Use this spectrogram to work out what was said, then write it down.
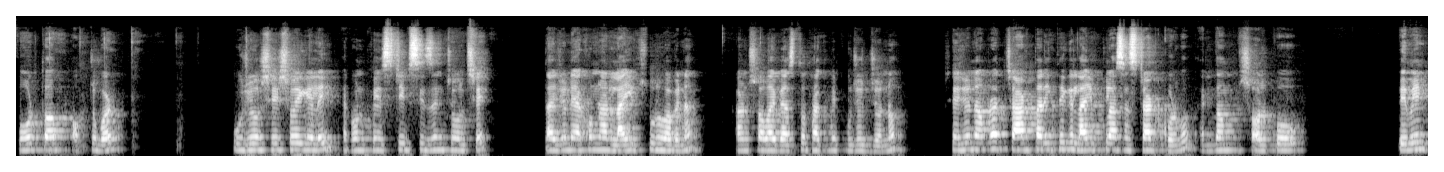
ফোর্থ অফ অক্টোবর পুজো শেষ হয়ে গেলেই এখন ফেস্টিভ সিজন চলছে, তাই জন্য এখন আর লাইভ শুরু হবে না, কারণ সবাই ব্যস্ত থাকবে পুজোর জন্য। সেই জন্য আমরা চার তারিখ থেকে লাইভ ক্লাস স্টার্ট করব। একদম স্বল্প পেমেন্ট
